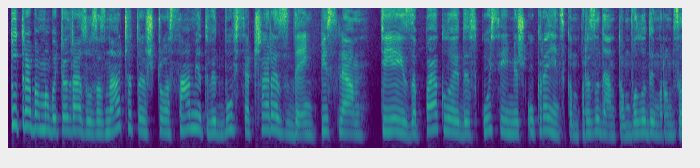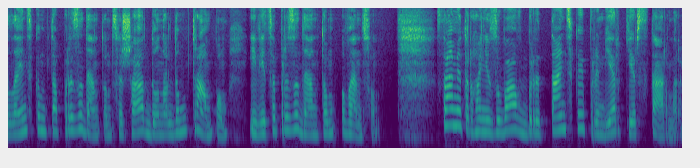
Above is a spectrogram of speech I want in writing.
Тут треба, мабуть, одразу зазначити, що саміт відбувся через день після тієї запеклої дискусії між українським президентом Володимиром Зеленським та президентом США Дональдом Трампом і віце-президентом Венсом. Саміт організував британський прем'єр Кір Стармер.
